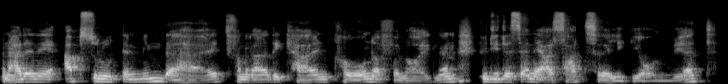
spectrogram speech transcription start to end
Man hat eine absolute Minderheit von radikalen Corona-Verleugnern, für die das eine Ersatzreligion wird.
